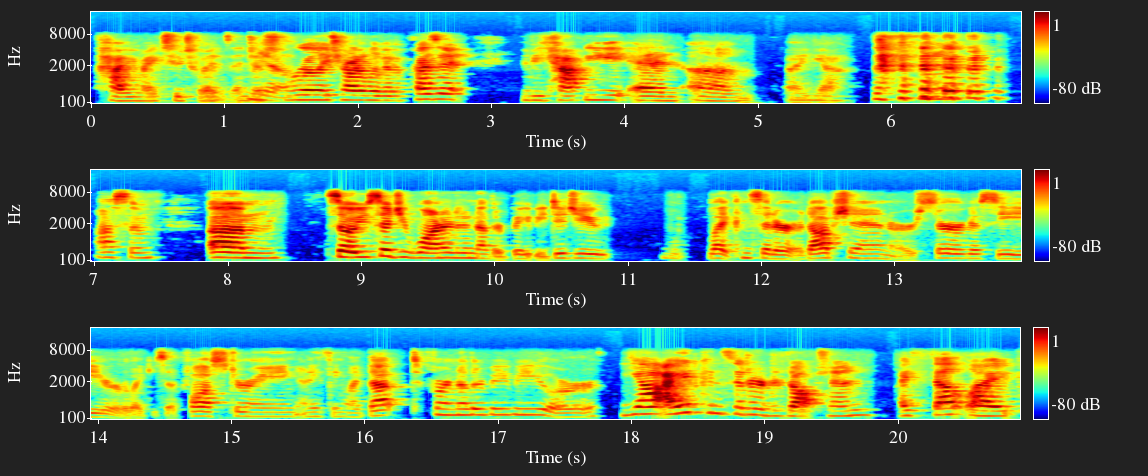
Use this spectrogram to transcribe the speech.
having my two twins and just Yeah. really trying to live in the present and be happy and um uh, yeah. Yeah. Awesome. Um, so you said you wanted another baby. Did you like consider adoption or surrogacy or like you said fostering, anything like that for another baby or yeah, I had considered adoption. I felt like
